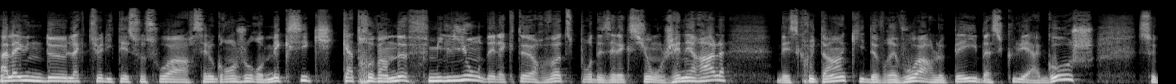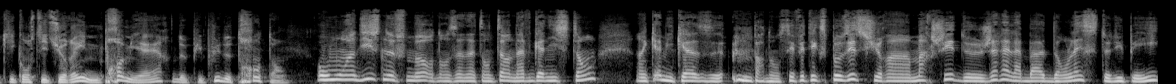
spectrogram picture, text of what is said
À la une de l'actualité ce soir, c'est le grand jour au Mexique. 89 millions d'électeurs votent pour des élections générales, des scrutins qui devraient voir le pays basculer à gauche, ce qui constituerait une première depuis plus de 30 ans. Au moins 19 morts dans un attentat en Afghanistan. Un kamikaze, pardon, s'est fait exploser sur un marché de Jalalabad dans l'est du pays.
